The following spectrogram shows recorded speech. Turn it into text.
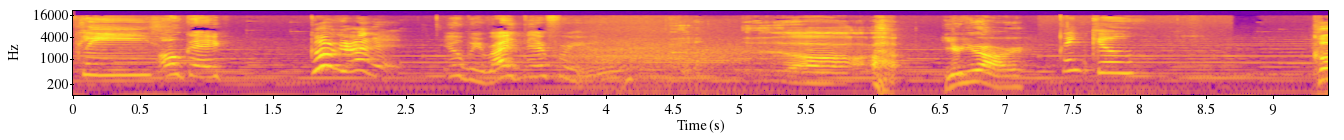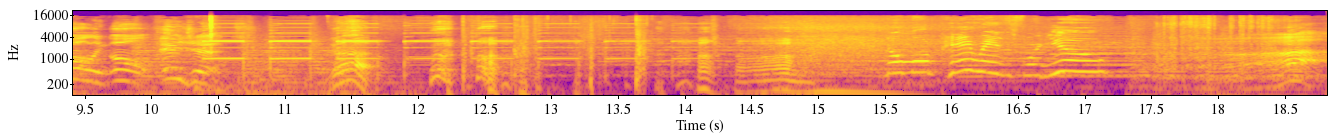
please? Okay. Go get it. It'll be right there for you. Uh, here you are. Thank you. Calling all agents! Ah. No more pay raises for you! Uh.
